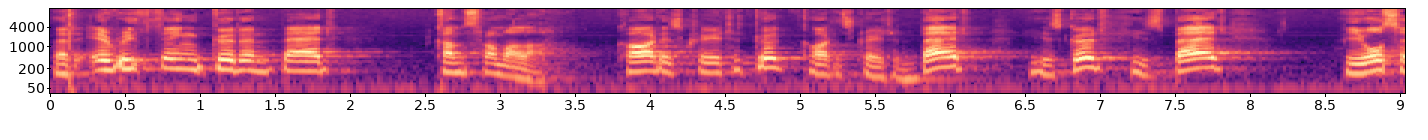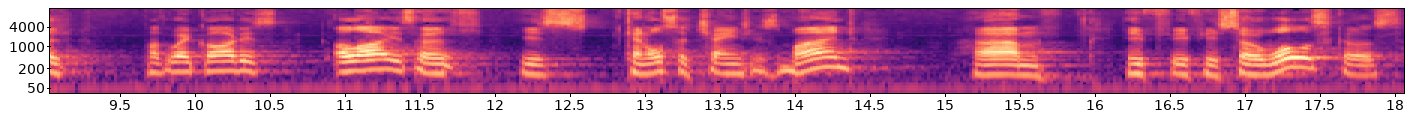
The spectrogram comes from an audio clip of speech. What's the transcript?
that everything good and bad comes from Allah. God has created good, God has created bad. He is good, He is bad. He also, by the way, God is, Allah is, a, is can also change His mind um, if, if He so wills, because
